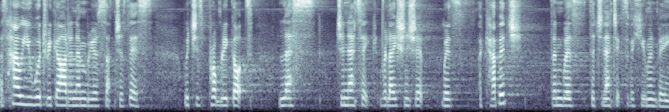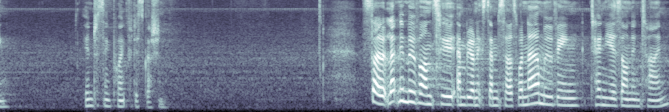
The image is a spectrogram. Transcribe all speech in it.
as how you would regard an embryo such as this, which has probably got less genetic relationship with a cabbage than with the genetics of a human being. Interesting point for discussion. So let me move on to embryonic stem cells. We're now moving 10 years on in time.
